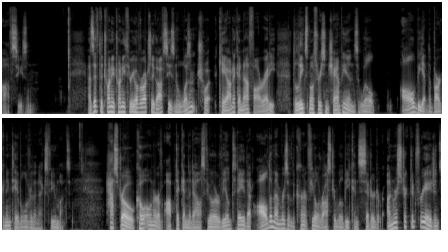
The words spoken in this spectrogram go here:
offseason. As if the 2023 Overwatch League offseason wasn't cho- chaotic enough already, the league's most recent champions will all be at the bargaining table over the next few months. Hastro, co owner of Optic and the Dallas Fuel, revealed today that all the members of the current Fuel roster will be considered unrestricted free agents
